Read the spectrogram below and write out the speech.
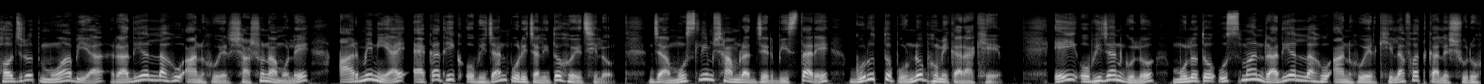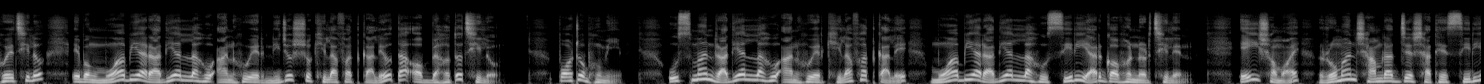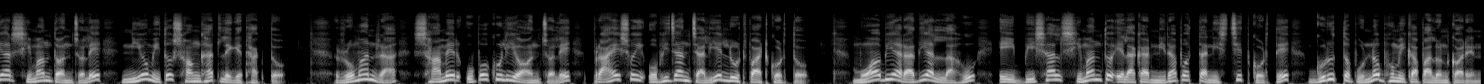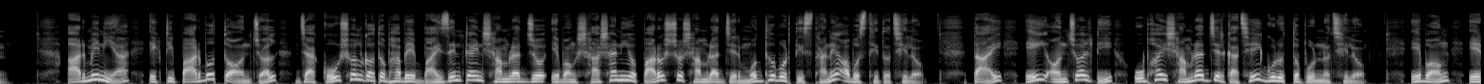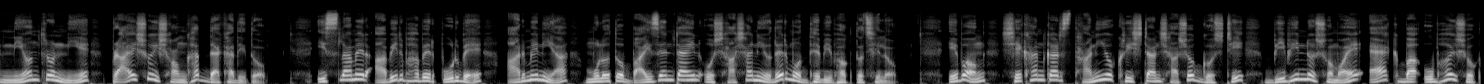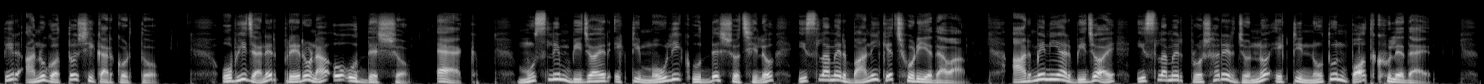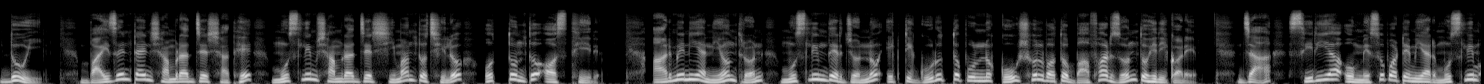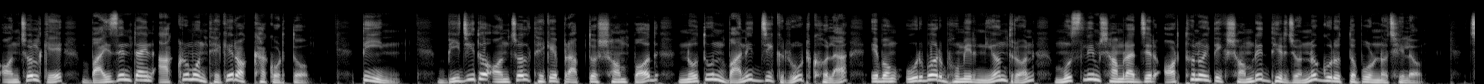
হজরত মুয়াবিয়া রাদিয়াল্লাহু আনহুয়ের শাসনামলে আর্মেনিয়ায় একাধিক অভিযান পরিচালিত হয়েছিল, যা মুসলিম সাম্রাজ্যের বিস্তারে গুরুত্বপূর্ণ ভূমিকা রাখে। এই অভিযানগুলো মূলত উসমান রাদিয়াল্লাহু আনহুয়ের খিলাফতকালে শুরু হয়েছিল এবং মুয়াবিয়া রাদিয়াল্লাহু আনহুয়ের নিজস্ব খিলাফতকালেও তা অব্যাহত ছিল। পটভূমি। উসমান রাদিয়াল্লাহু আনহুয়ের খিলাফতকালে মোয়াবিয়া রাদিয়াল্লাহু সিরিয়ার গভর্নর ছিলেন। এই সময় রোমান সাম্রাজ্যের সাথে সিরিয়ার সীমান্ত অঞ্চলে নিয়মিত সংঘাত লেগে থাকত। রোমানরা শামের উপকূলীয় অঞ্চলে প্রায়শই অভিযান চালিয়ে লুটপাট করত। মোয়াবিয়া রাদিয়াল্লাহু এই বিশাল সীমান্ত এলাকার নিরাপত্তা নিশ্চিত করতে গুরুত্বপূর্ণ ভূমিকা পালন করেন। আর্মেনিয়া একটি পার্বত্য অঞ্চল যা কৌশলগতভাবে বাইজেন্টাইন সাম্রাজ্য এবং শাসানীয় পারস্য সাম্রাজ্যের মধ্যবর্তী স্থানে অবস্থিত ছিল। তাই এই অঞ্চলটি উভয় সাম্রাজ্যের কাছেই গুরুত্বপূর্ণ ছিল এবং এর নিয়ন্ত্রণ নিয়ে প্রায়শই সংঘাত দেখা দিত। ইসলামের আবির্ভাবের পূর্বে আর্মেনিয়া মূলত বাইজেন্টাইন ও শাসানীয়দের মধ্যে বিভক্ত ছিল এবং সেখানকার স্থানীয় খ্রিস্টান শাসক গোষ্ঠী বিভিন্ন সময়ে এক বা উভয় শক্তির আনুগত্য স্বীকার করত। অভিযানের প্রেরণা ও উদ্দেশ্য এক, মুসলিম বিজয়ের একটি মৌলিক উদ্দেশ্য ছিল ইসলামের বাণীকে ছড়িয়ে দেওয়া। আর্মেনিয়ার বিজয় ইসলামের প্রসারের জন্য একটি নতুন পথ খুলে দেয়। দুই, বাইজেন্টাইন সাম্রাজ্যের সাথে মুসলিম সাম্রাজ্যের সীমান্ত ছিল অত্যন্ত অস্থির। আর্মেনিয়া নিয়ন্ত্রণ মুসলিমদের জন্য একটি গুরুত্বপূর্ণ কৌশলগত বাফার জোন তৈরি করে, যা সিরিয়া ও মেসোপটেমিয়ার মুসলিম অঞ্চলকে বাইজেন্টাইন আক্রমণ থেকে রক্ষা করত। তিন, বিজিত অঞ্চল থেকে প্রাপ্ত সম্পদ, নতুন বাণিজ্যিক রুট খোলা এবং উর্বর ভূমির নিয়ন্ত্রণ মুসলিম সাম্রাজ্যের অর্থনৈতিক সমৃদ্ধির জন্য গুরুত্বপূর্ণ ছিল।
